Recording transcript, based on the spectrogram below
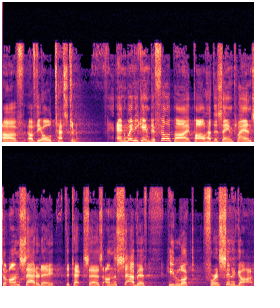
of, of the Old Testament. And when he came to Philippi, Paul had the same plan. So on Saturday, the text says, on the Sabbath, he looked for a synagogue.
